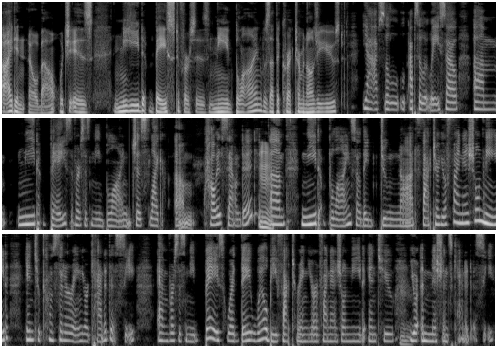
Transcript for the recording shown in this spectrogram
I didn't know about, which is need based versus need blind. Was that the correct terminology you used? Yeah, absolutely. Absolutely. So, um, need based versus need blind, just like um, how it sounded. Mm. Um, need blind, so they do not factor your financial need into considering your candidacy. And versus need based, where they will be factoring your financial need into mm. your admissions candidacy.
